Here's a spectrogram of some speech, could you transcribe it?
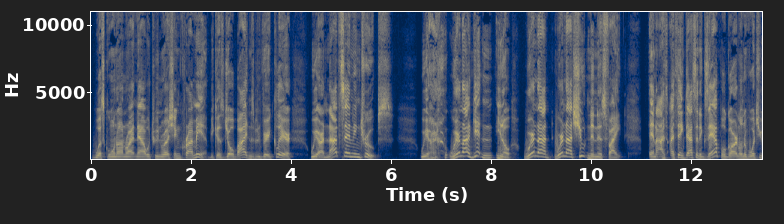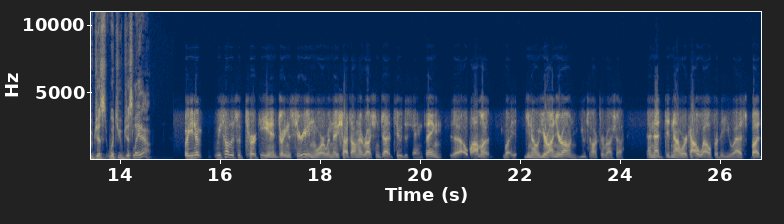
what's going on right now between Russia and Crimea, because Joe Biden's been very clear: we are not sending troops. we are we're not getting you know we're not we're not shooting in this fight, and I, I think that's an example, Garland, of what you've just what you've just laid out. Well, you know, we saw this with Turkey and during the Syrian war when they shot down that Russian jet too. The same thing. Uh, Obama, you know, you're on your own. You talk to Russia, and that did not work out well for the U.S. But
